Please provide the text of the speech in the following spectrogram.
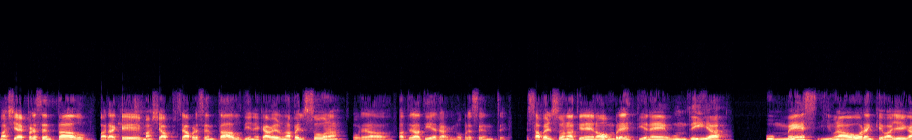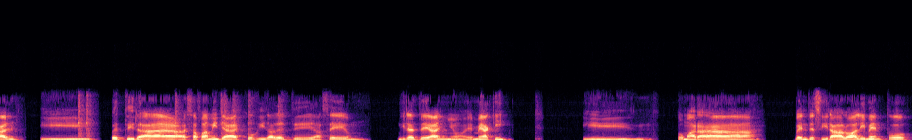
Mashiach es presentado, para que Mashiach sea presentado, tiene que haber una persona sobre la faz de la tierra que lo presente. Esa persona tiene nombre, tiene un día, un mes y una hora en que va a llegar y pues tirar a esa familia escogida desde hace miles de años, heme aquí, y tomará, bendecirá los alimentos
